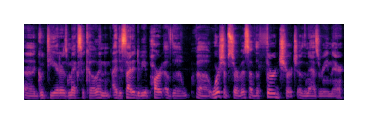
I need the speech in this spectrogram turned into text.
uh, Gutierrez, Mexico, and I decided to be a part of the uh, worship service of the third church of the Nazarene there.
